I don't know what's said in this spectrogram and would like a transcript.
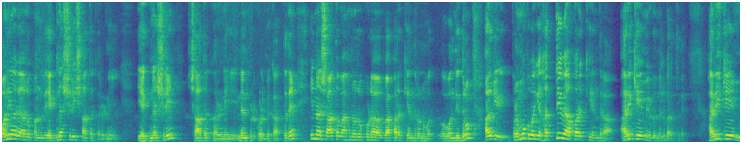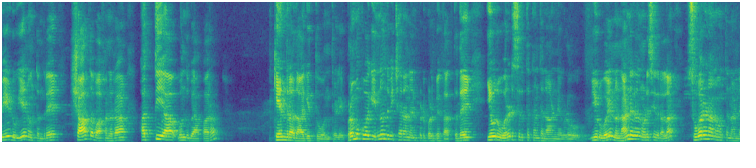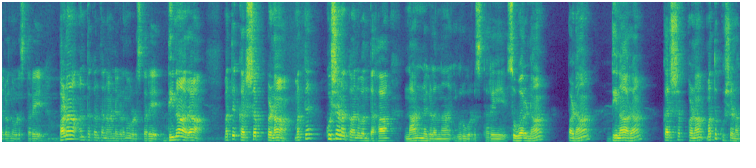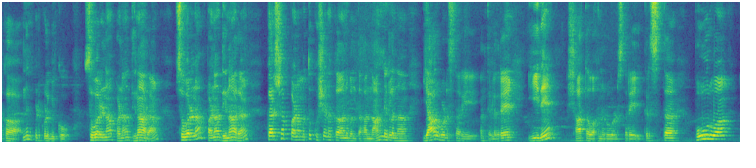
ಕೊನೆಯವರು ಯಾರಪ್ಪ ಅಂದರೆ ಯಜ್ಞಶ್ರೀ ಶಾತಕರ್ಣಿ. ಯಜ್ಞಶ್ರೀ ಶಾತಕರ್ಣಿ ನೆನ್ಪಿಟ್ಕೊಳ್ಬೇಕಾಗ್ತದೆ. ಇನ್ನು ಶಾತವಾಹನರು ಕೂಡ ವ್ಯಾಪಾರ ಕೇಂದ್ರವನ್ನು ಹೊಂದಿದ್ರು. ಅದರಲ್ಲಿ ಪ್ರಮುಖವಾಗಿ ಹತ್ತಿ ವ್ಯಾಪಾರ ಕೇಂದ್ರ ಅರಿಕೆ ಮೇಡುನಲ್ಲಿ ಬರ್ತದೆ. ಹರಿಕೆ ಮೇಡು ಏನು ಅಂತಂದರೆ ಶಾತವಾಹನರ ಹತ್ತಿಯ ಒಂದು ವ್ಯಾಪಾರ ಕೇಂದ್ರ ಅದಾಗಿತ್ತು ಅಂತೇಳಿ. ಪ್ರಮುಖವಾಗಿ ಇನ್ನೊಂದು ವಿಚಾರ ನೆನ್ಪಿಟ್ಕೊಳ್ಬೇಕಾಗ್ತದೆ. ಇವರು ಹೊರಡಿಸಿರ್ತಕ್ಕಂಥ ನಾಣ್ಯಗಳು, ಇವರು ಏನು ನಾಣ್ಯಗಳನ್ನು ಹೊಡಿಸಿದ್ರಲ್ಲ ಸುವರ್ಣ ಅನ್ನುವಂಥ ನಾಣ್ಯಗಳನ್ನು ಹೊಡೆಸ್ತಾರೆ ಪಣ ಅಂತಕ್ಕಂಥ ನಾಣ್ಯಗಳನ್ನು ಹೊರಡಿಸ್ತಾರೆ, ದಿನಾರ, ಮತ್ತು ಕರ್ಷಪ್ಪಣ, ಮತ್ತು ಕುಶಣಕ ಅನ್ನುವಂತಹ ನಾಣ್ಯಗಳನ್ನು ಇವರು ಹೊರಡಿಸ್ತಾರೆ. ಸುವರ್ಣ, ಪಣ, ದಿನಾರ, ಕರ್ಷಪ್ಪಣ, ಮತ್ತು ಕುಶಣಕ ನೆನ್ಪಿಟ್ಕೊಳ್ಬೇಕು. ಸುವರ್ಣ ಪಣ ದಿನಾರ, ಸುವರ್ಣ ಪಣ ದಿನಾರ ಕರ್ಷಪ್ಪಣ ಮತ್ತು ಕುಶಣಕ ಅನ್ನುವಂತಹ ನಾಣ್ಯಗಳನ್ನು ಯಾರು ಹೊರಡಿಸ್ತಾರೆ ಅಂತ ಹೇಳಿದ್ರೆ ಇದೇ ಶಾತವಾಹನರು ಹೊರಡಿಸ್ತಾರೆ. ಕ್ರಿಸ್ತ ಪೂರ್ವ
